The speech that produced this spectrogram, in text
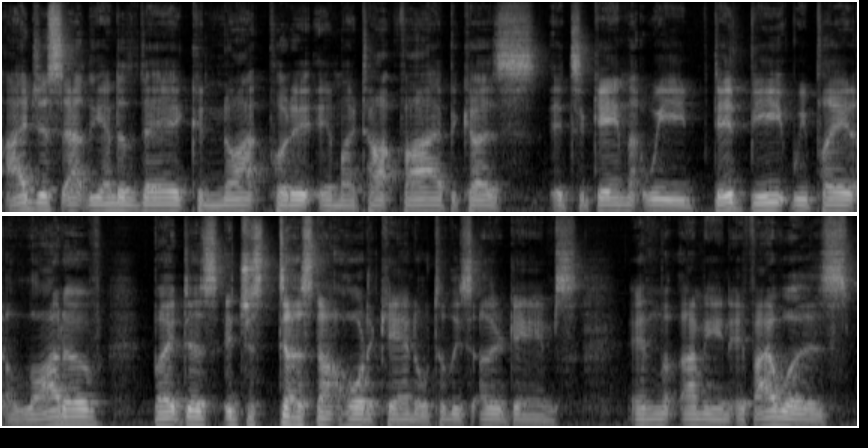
I just, at the end of the day, could not put it in my top five because it's a game that we did beat. We played a lot of, but it does it just does not hold a candle to these other games. And I mean, if I was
